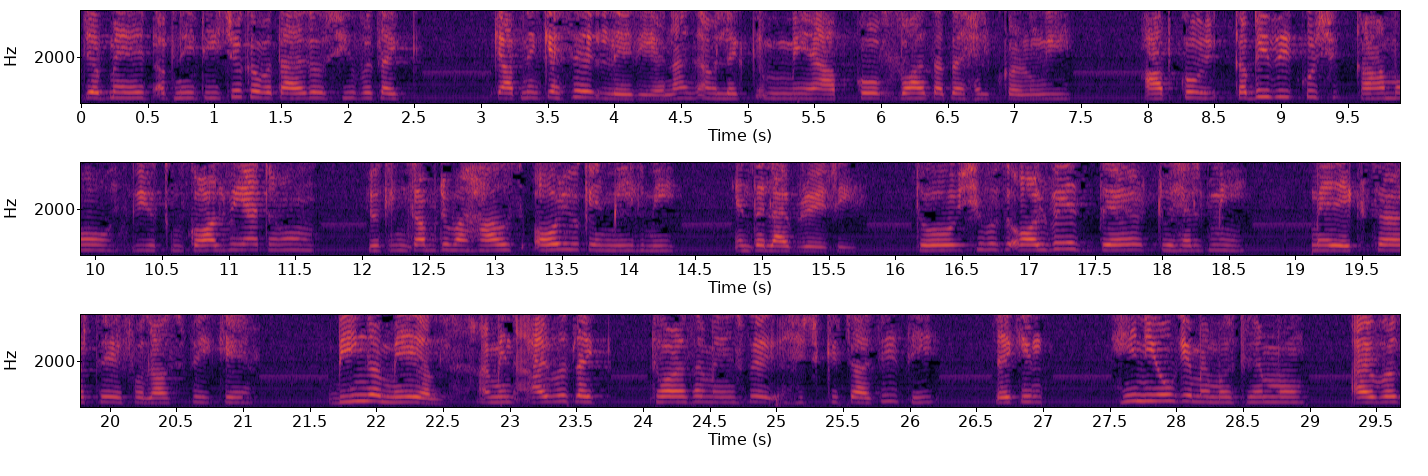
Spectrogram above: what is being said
جب میں نے اپنی ٹیچر کو بتایا تو شی واز لائک کہ آپ نے کیسے لے لی ہے نا؟ میں آپ کو بہت زیادہ ہیلپ کروں گی۔ آپ کو کبھی بھی کچھ کام ہو you can call me at home you can come to my house اور you can mail me in the library تو she was always there to help me میرے ایک سر تھے فلاسفی کے. Being a male I mean I was like تھوڑا سا میں ان سے ہچکچاتی تھی، لیکن ہی نیو کہ میں مسلم ہوں. I was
